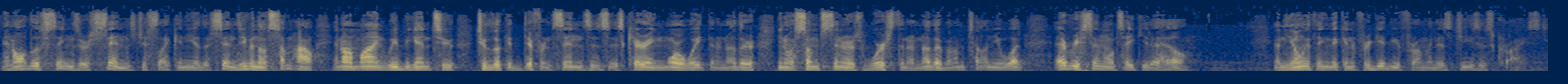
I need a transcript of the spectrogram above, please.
And all those things are sins, just like any other sins, even though somehow in our mind we begin to, to look at different sins as, as carrying more weight than another. You know, some sinner is worse than another, but I'm telling you what, every sin will take you to hell. And the only thing that can forgive you from it is Jesus Christ.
